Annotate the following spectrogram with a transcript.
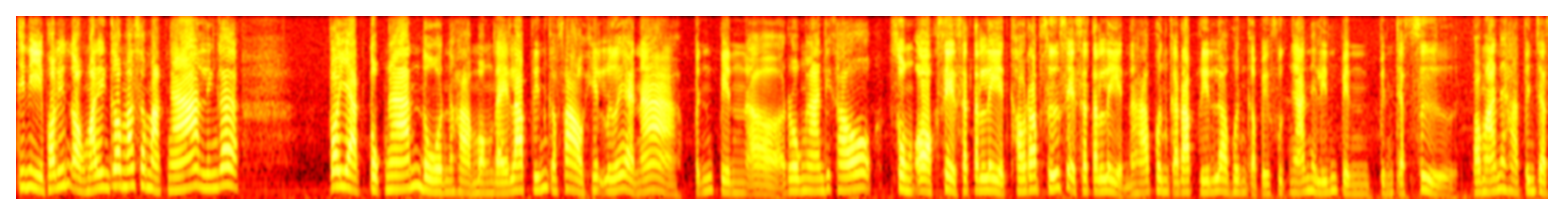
ที่นี่พอลินออกมาลินก็มาสมัครงาน ลินก็ ก็อยากตกงานโดนนะคะมองใดรับลิ้นกับฝ้าเฮ็ดเลยอะนะเป็นเป็นเอ่อโรงงานที่เขาส่งออกเศษสแตนเลสเขารับซื้อเศษสแตนเลสนะคะเพิ่นก็รับลิ้นแล้วเพิ่นก็ไปฝึกงานให้ลิ้นเป็นเป็นจัดซื้อประมาณนี้ค่ะเป็นจัด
